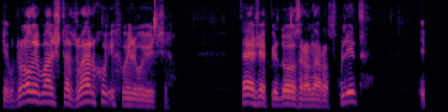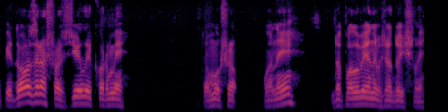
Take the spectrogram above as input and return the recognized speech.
І бджоли, бачите, зверху і хвилюються. Теж є підозра на розплід і підозра, що з'їли корми. Тому що вони до половини вже дійшли.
